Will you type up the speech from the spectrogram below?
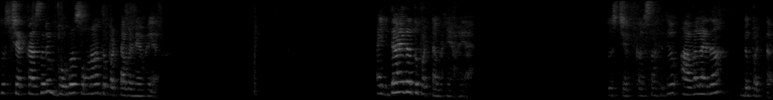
ਤੁਸੀਂ ਚੈੱਕ ਕਰ ਸਕਦੇ ਹੋ, ਬਹੁਤ ਸੋਹਣਾ ਦੁਪੱਟਾ ਬਣਿਆ ਹੋਇਆ ਹੈ ਐਦਾਂ ਇਹਦਾ ਦੁਪੱਟਾ ਬਣਿਆ ਹੋਇਆ ਹੈ। ਤੁਸੀਂ ਚੈੱਕ ਕਰ ਸਕਦੇ ਹੋ, ਆਹ ਵਾਲਾ ਇਹਦਾ ਦੁਪੱਟਾ।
